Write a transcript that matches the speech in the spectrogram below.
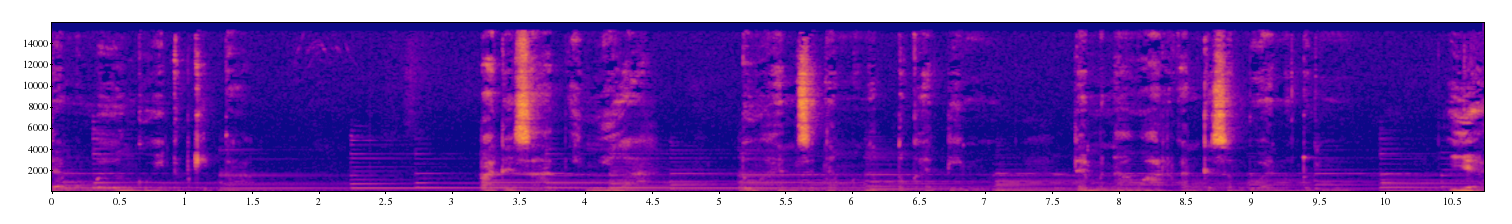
dan membelenggu hidup kita. Pada saat inilah Tuhan sedang mengetuk hatimu dan menawarkan kesembuhan untukmu. Iya,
